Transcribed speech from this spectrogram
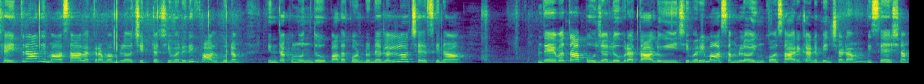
చైత్రాది మాసాల క్రమంలో చిట్ట చివరిది ఫాల్గుణం. ఇంతకుముందు పదకొండు నెలల్లో చేసిన దేవతా పూజలు వ్రతాలు ఈ చివరి మాసంలో ఇంకోసారి కనిపించడం విశేషం.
